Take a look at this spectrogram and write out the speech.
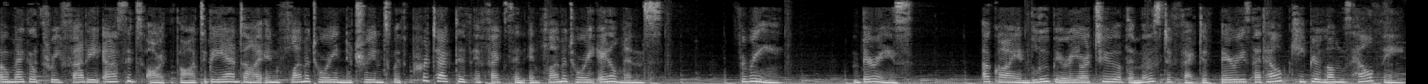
Omega-3 fatty acids are thought to be anti-inflammatory nutrients with protective effects in inflammatory ailments. 3. Berries. Acai and blueberry are two of the most effective berries that help keep your lungs healthy.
